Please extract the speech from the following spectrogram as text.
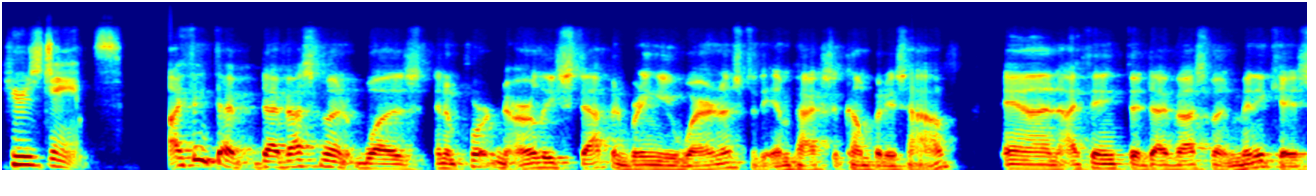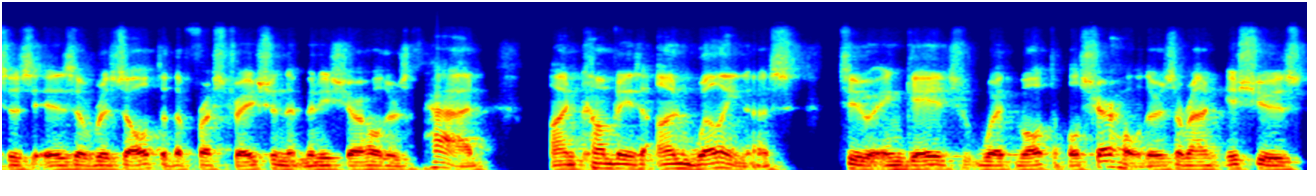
Here's James. I think that divestment was an important early step in bringing awareness to the impacts that companies have. And I think the divestment in many cases is a result of the frustration that many shareholders have had on companies' unwillingness to engage with multiple shareholders around issues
